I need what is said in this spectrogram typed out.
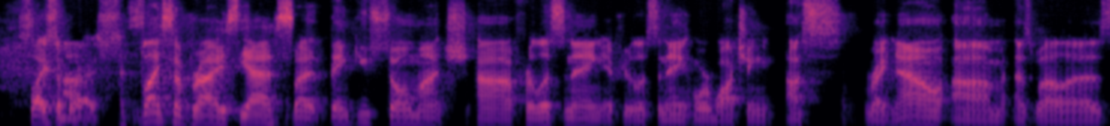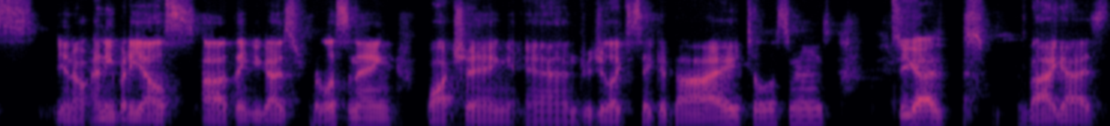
slice of uh, Bryce. Slice of Bryce. Yes. But thank you so much uh, for listening. If you're listening or watching us right now, um, as well as you know anybody else, uh, thank you guys for listening, watching, and would you like to say goodbye to listeners? See you guys. Bye, guys.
